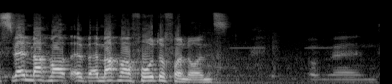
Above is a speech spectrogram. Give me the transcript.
Sven, mach mal, äh, mach mal ein Foto von uns. Moment.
